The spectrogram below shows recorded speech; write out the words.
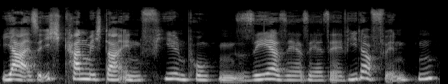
ja, also ich kann mich da in vielen Punkten sehr, sehr, sehr, sehr wiederfinden.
